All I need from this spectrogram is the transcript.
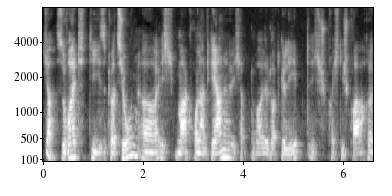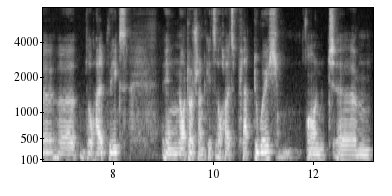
Ja, soweit die Situation. Äh, ich mag Holland gerne. Ich habe eine Weile dort gelebt. Ich spreche die Sprache äh, so halbwegs. In Norddeutschland geht es auch als platt durch. Und ähm,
